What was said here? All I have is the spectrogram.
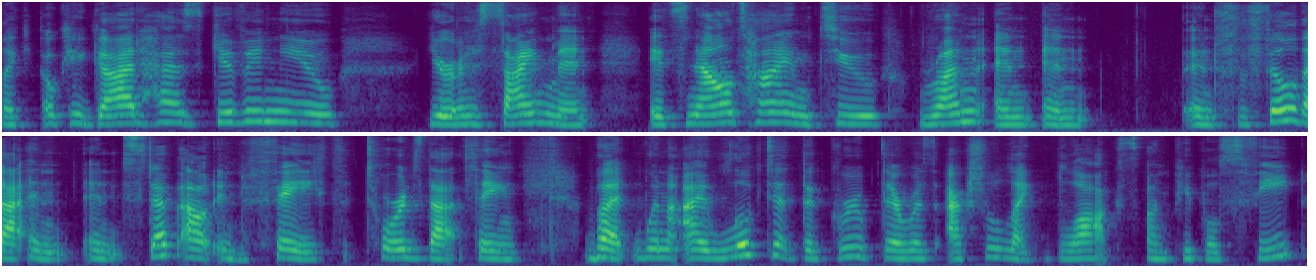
Like, okay, God has given you your assignment. It's now time to run and and and fulfill that and and step out in faith towards that thing. But when I looked at the group, there was actual like blocks on people's feet.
